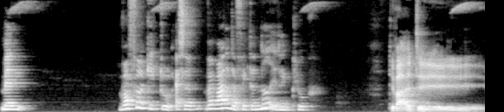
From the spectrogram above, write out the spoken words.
Men hvorfor gik du, altså hvad var det, der fik dig ned i den klub? Det var, at øh,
